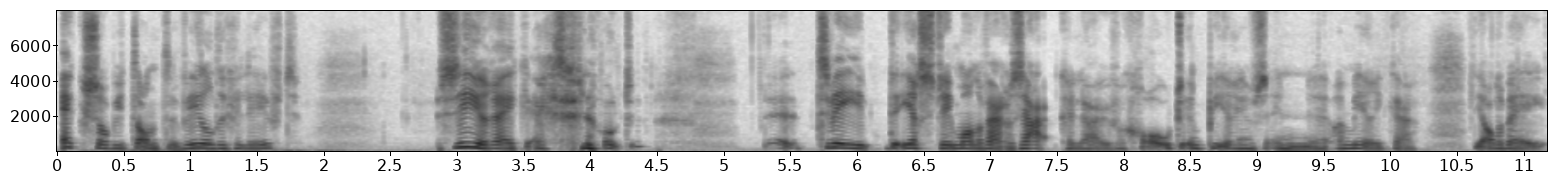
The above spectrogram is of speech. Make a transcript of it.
exorbitante weelde geleefd. Zeer rijke echtgenoten. Eh, Twee, de eerste twee mannen waren zakenlui van grote imperiums in eh, Amerika. Die allebei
